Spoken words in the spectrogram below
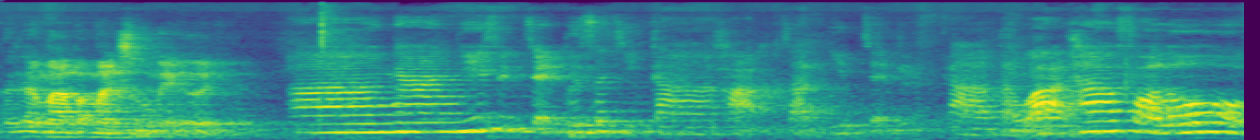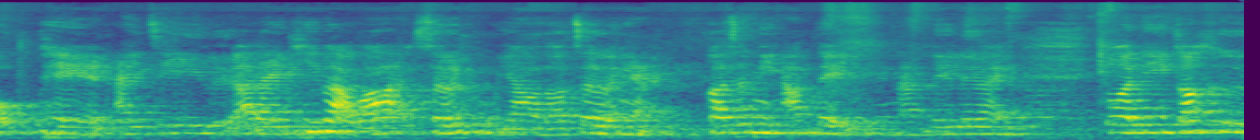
ก็จะมาประมาณช่วงไหนเอ่ยอ่างาน 27 พฤศจิกาค่ะ ว่าถ้า follow เพจ IG หรืออะไรที่แบบว่าเซิร์ชหูยาวแล้วเจอเนี่ย ก็จะมีอัปเดตอยู่ในนั้นเรื่อยๆ ตัวนี้ก็คือ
